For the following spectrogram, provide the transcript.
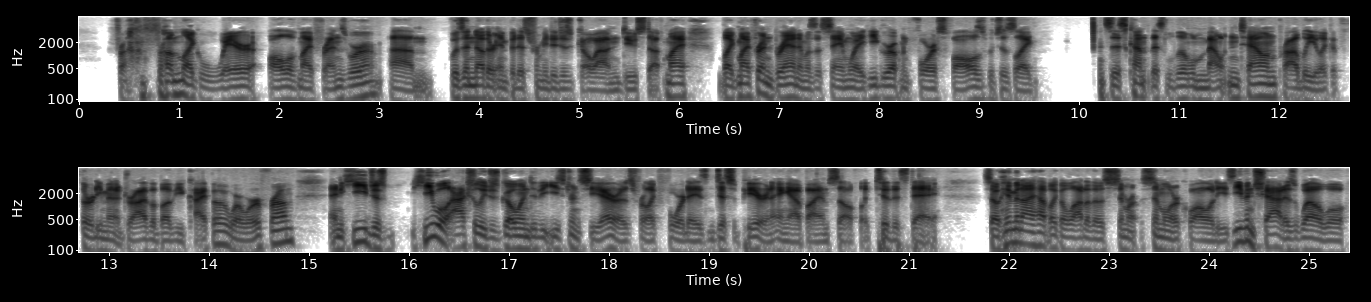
from from like where all of my friends were um, was another impetus for me to just go out and do stuff. My like my friend Brandon was the same way. He grew up in Forest Falls, which is like it's this kind of this little mountain town, probably like a 30 minute drive above Yucaipa, where we're from. And he just he will actually just go into the Eastern Sierras for like four days and disappear and hang out by himself, like to this day. So him and I have like a lot of those similar similar qualities. Even Chad as well will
